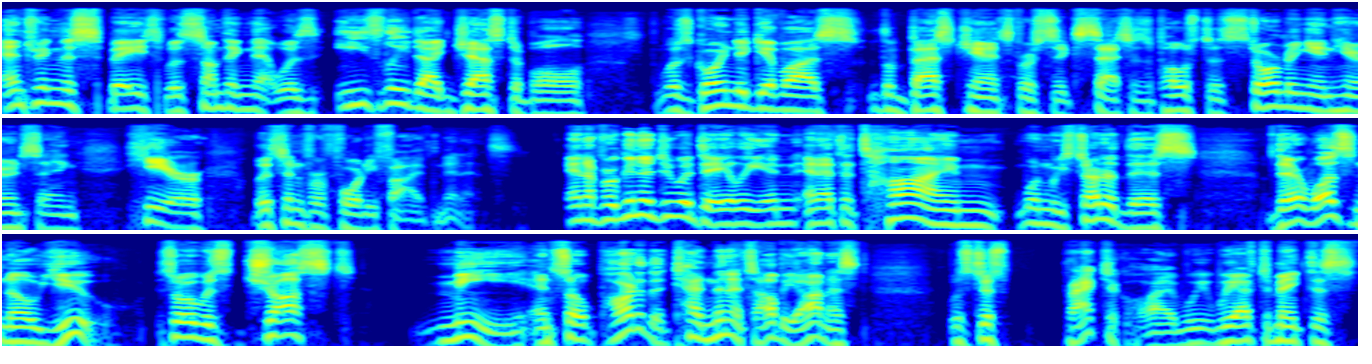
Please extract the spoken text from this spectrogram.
entering the space was something that was easily digestible, was going to give us the best chance for success, as opposed to storming in here and saying, Here, listen for 45 minutes. And if we're going to do a daily, and, and at the time when we started this, there was no you. So it was just me. And so part of the 10 minutes, I'll be honest, was just practical. I, we, we have to make this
